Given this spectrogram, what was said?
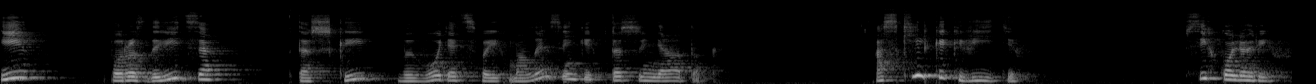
і пороздивіться, пташки виводять своїх малесеньких пташеняток. А скільки квітів, всіх кольорів,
